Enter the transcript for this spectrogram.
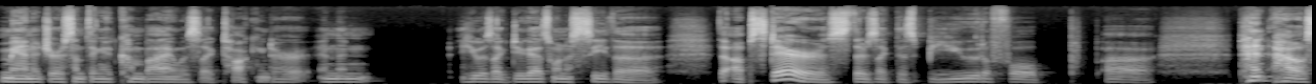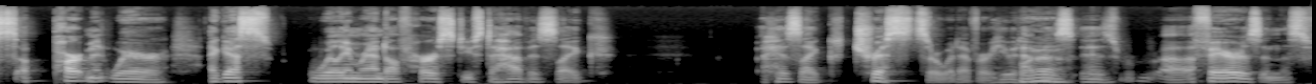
manager or something had come by and was like talking to her, and then he was like, "Do you guys want to see the the upstairs? There's like this beautiful uh, penthouse apartment where I guess William Randolph Hearst used to have his like his like trysts or whatever. He would have his his uh, affairs in this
